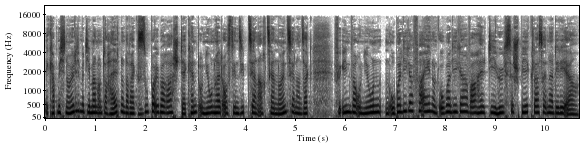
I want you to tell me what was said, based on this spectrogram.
Ich habe mich neulich mit jemandem unterhalten und da war ich super überrascht. Der kennt Union halt aus den 70ern, 80ern, 90ern und sagt, für ihn war Union ein Oberligaverein und Oberliga war halt die höchste Spielklasse in der DDR.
